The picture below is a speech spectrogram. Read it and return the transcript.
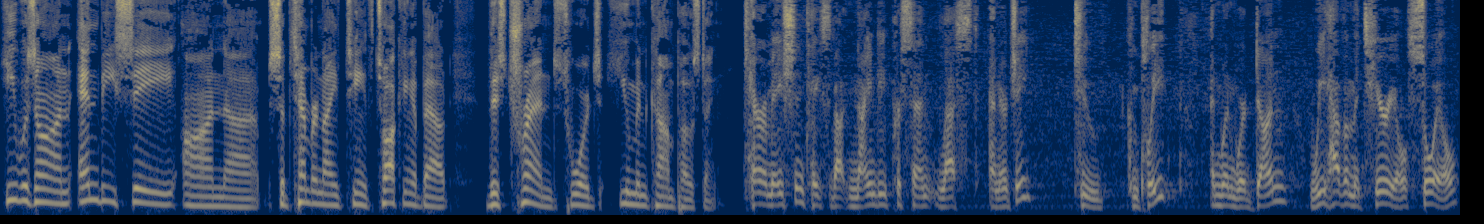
He was on NBC on uh, September 19th talking about this trend towards human composting. Terramation takes about 90% less energy to complete. And when we're done, we have a material, soil,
